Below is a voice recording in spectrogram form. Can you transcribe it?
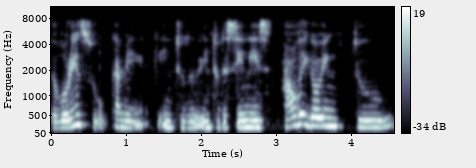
Lourenço coming into the into the scene is how they're going to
